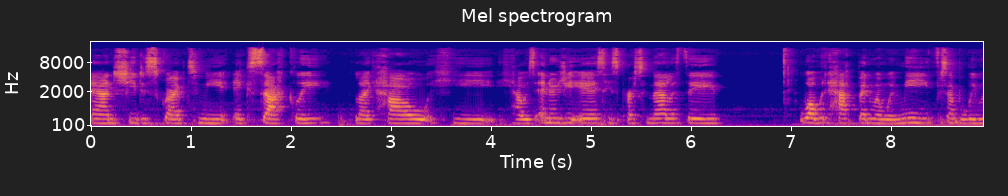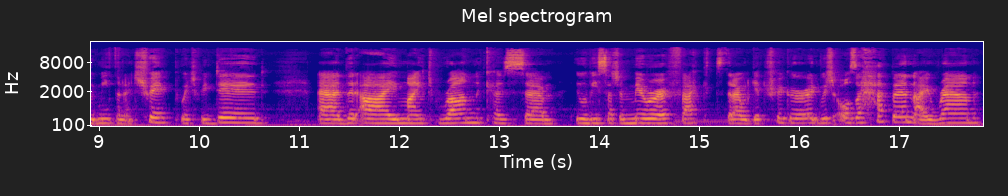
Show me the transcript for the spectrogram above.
And she described to me exactly like how he how his energy is, his personality, what would happen when we meet. For example, we would meet on a trip, which we did. Uh, that I might run because um, it would be such a mirror effect that I would get triggered, which also happened. I ran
